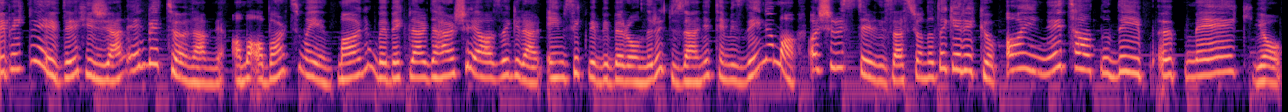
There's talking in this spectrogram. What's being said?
Bebekli evde hijyen elbette önemli ama abartmayın. Malum bebeklerde her şey ağza girer. Emzik ve biberonları düzenli temizleyin ama aşırı sterilizasyona da gerek yok. Ay ne tatlı deyip öpmek yok.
